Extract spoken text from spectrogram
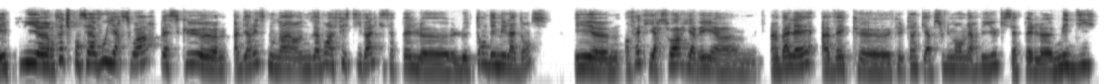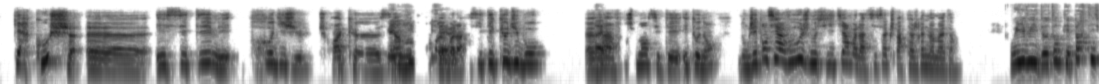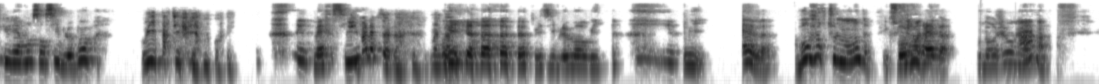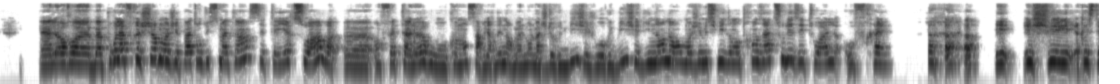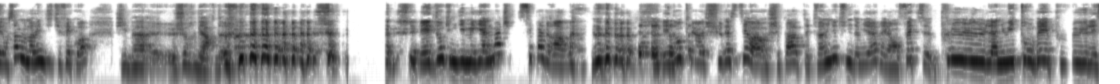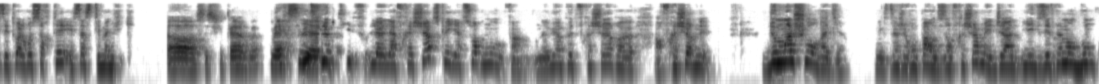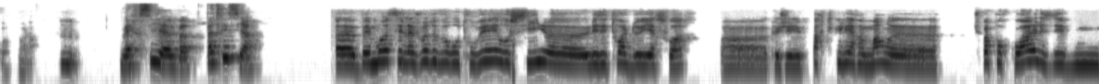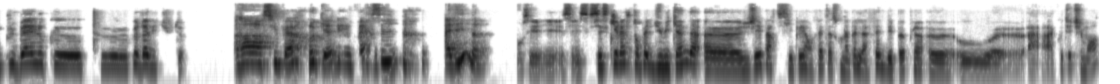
Et puis, euh, en fait, je pensais à vous hier soir parce que euh, à Biarritz, nous, nous, avons un festival qui s'appelle Le Temps d'aimer la danse. Et euh, en fait, hier soir, il y avait un ballet avec euh, quelqu'un qui est absolument merveilleux, qui s'appelle euh, Mehdi Kerkouche, et c'était mais prodigieux. Je crois que c'est un moment, voilà, c'était que du beau. Enfin, franchement, c'était étonnant. Donc j'ai pensé à vous, je me suis dit tiens, voilà, c'est ça que je partagerai demain matin. Oui, oui, d'autant que tu es particulièrement sensible au beau. Oui, particulièrement, oui. Merci. Je suis pas la seule. Oui, visiblement, oui. Oui. Eve. Bonjour tout le monde. Bonjour Eve. Bonjour Eve. Alors, euh, bah, pour la fraîcheur, moi, j'ai pas attendu ce matin. C'était hier soir. Euh, en fait, à l'heure où on commence à regarder normalement le match de rugby, j'ai joué au rugby. J'ai dit non, non. Moi, je me suis mise dans mon transat sous les étoiles, au frais. et, et je suis restée comme ça. Mon mari me dit, tu fais quoi? J'ai dit, bah, je regarde. Et donc, il me dit, mais il y a le match, c'est pas grave. et donc, euh, je suis restée, je sais pas, peut-être 20 minutes, une demi-heure. Et en fait, plus la nuit tombait, plus les étoiles ressortaient. Et ça, c'était magnifique. Oh, c'est superbe. Merci. Plus le petit, la fraîcheur, parce que hier soir, nous, enfin, on a eu un peu de fraîcheur. Euh, alors, fraîcheur de moins chaud, on va dire. N'exagérons pas en disant fraîcheur, mais déjà, il faisait vraiment bon, quoi. Voilà. Hmm. Merci, Eve. Patricia. Euh, ben moi, c'est la joie de vous retrouver aussi euh, les étoiles de hier soir euh, que j'ai particulièrement, je sais pas pourquoi, elles étaient plus belles que que, que d'habitude. Ah super, ok, merci. Aline? C'est ce qui reste en fait du week-end. Euh, j'ai participé en fait à ce qu'on appelle la fête des peuples euh, au, euh, à, à, côté de chez moi.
